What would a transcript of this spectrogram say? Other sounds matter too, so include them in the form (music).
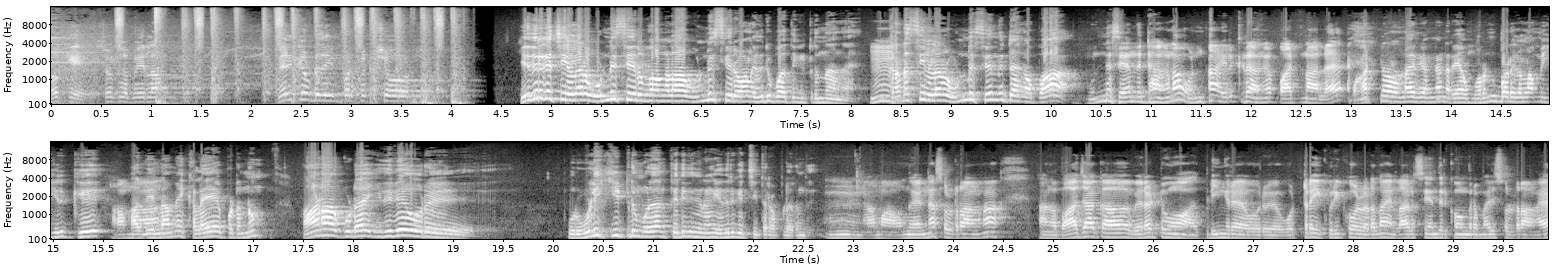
Okay ஷோக்குள்ள போயிடலாம். Welcome to the imperfect show எதிர்கட்சி எல்லாரும் ஒண்ணு சேருவாங்களா ஒண்ணு சேருவாங்களா எதிர்பார்த்துக்கிட்டு இருந்தாங்க. கடைசியில் எல்லாரும் ஒண்ணு சேர்ந்துட்டாங்கப்பா. ஒண்ணு சேர்ந்துட்டாங்கன்னா ஒண்ணா இருக்கிறாங்க பாட்னால. பார்ட்னர் ஒண்ணா இருக்காங்க நிறைய முரண்பாடுகள் எல்லாமே இருக்கு. அது எல்லாமே களையப்படணும். ஆனா கூட இதுவே ஒரு ஒரு ஒளி கீற்று முறை தான் தெரியுதுங்கிறாங்க எதிர்கட்சி தரப்புல இருந்து. ஆமா. அவங்க என்ன சொல்றாங்கன்னா நாங்க பாஜகவை விரட்டுவோம் அப்படிங்கிற ஒரு ஒற்றை குறிக்கோளோட தான் எல்லாரும் சேர்ந்திருக்கோங்கிற மாதிரி சொல்றாங்க.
